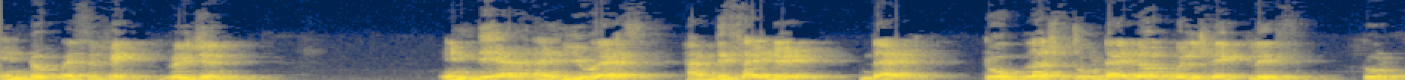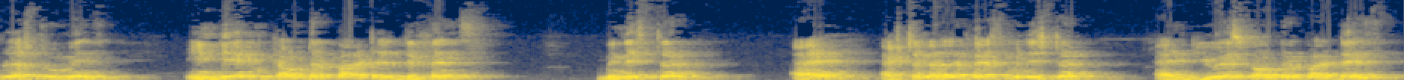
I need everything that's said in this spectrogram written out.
Indo-Pacific region. India and US have decided that 2 plus 2 dialogue will take place. 2 plus 2 means Indian counterpart is defense minister and external affairs minister and US counterpart is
